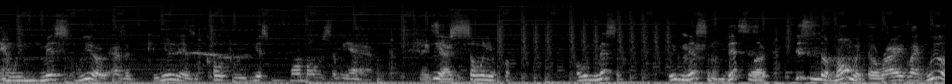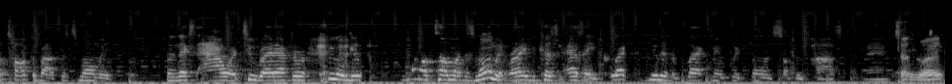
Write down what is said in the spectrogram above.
And we miss we are as a community, as a culture, we miss more moments than we have. We have so many but we miss them. We missing them. This is Right. this is a moment though, right? Like we'll talk about this moment for the next hour or two right after. We're gonna get now I'm talking about this moment, right? Because mm-hmm. as a collective unit of black men, we're doing something positive, man. That's right.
